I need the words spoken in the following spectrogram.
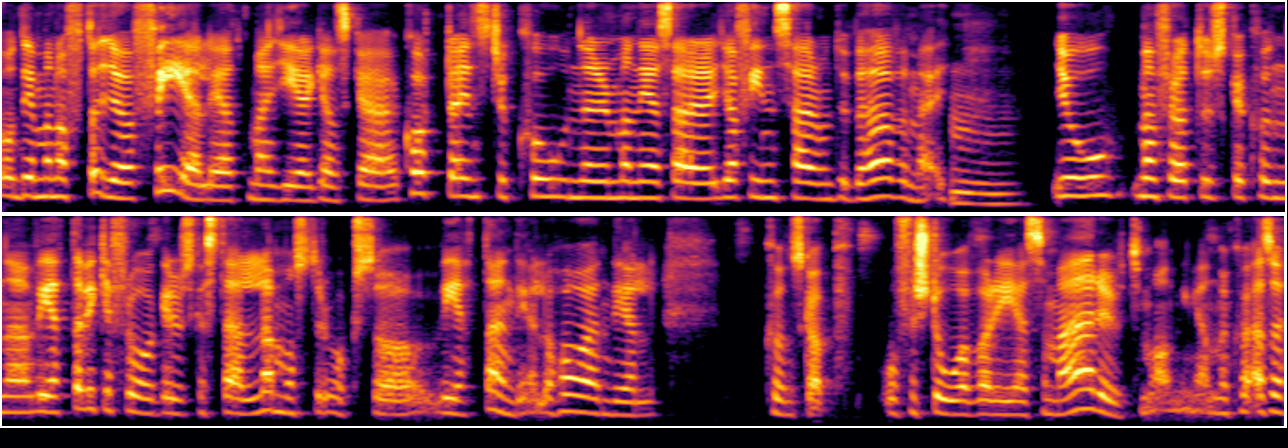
och det man ofta gör fel är att man ger ganska korta instruktioner. Man är så här, jag finns här om du behöver mig. Mm. Jo, men för att du ska kunna veta vilka frågor du ska ställa måste du också veta en del och ha en del kunskap och förstå vad det är som är utmaningen. Alltså,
